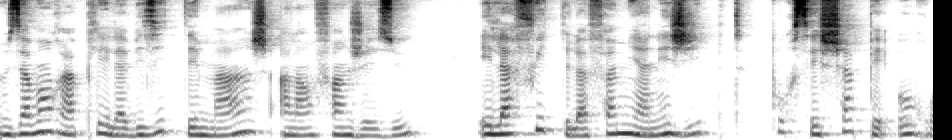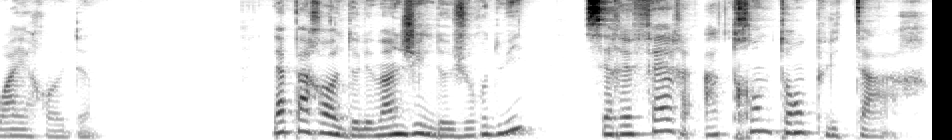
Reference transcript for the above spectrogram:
nous avons rappelé la visite des mages à l'enfant Jésus et la fuite de la famille en Égypte pour s'échapper au roi Hérode. La parole de l'évangile d'aujourd'hui se réfère à 30 ans plus tard.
